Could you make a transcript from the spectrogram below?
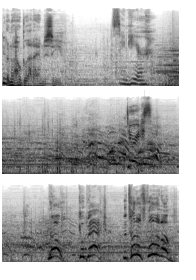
You don't know how glad I am to see you. Same here. Darius! No! Go back! The tunnel's full of them!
